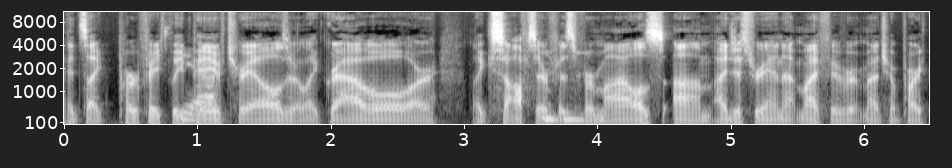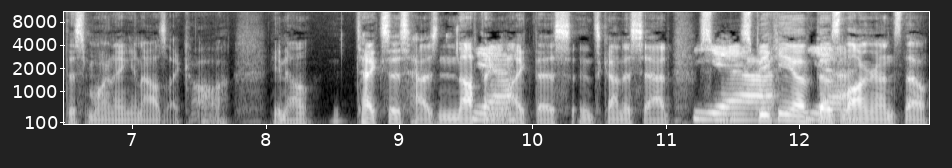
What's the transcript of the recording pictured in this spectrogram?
It's like perfectly yeah. paved trails or like gravel or like soft surface mm-hmm. for miles. Um, I just ran at my favorite metro park this morning and I was like, oh, you know, Texas has nothing yeah. like this. It's kind of sad. Yeah. Speaking of those long runs, though,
